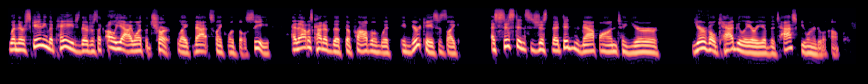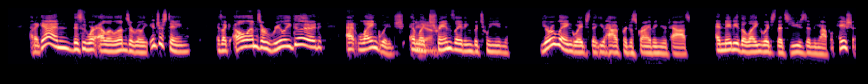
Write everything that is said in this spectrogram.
when they're scanning the page, they're just like, oh yeah, I want the chart. Like that's like what they'll see. And that was kind of the the problem with in your case is like assistance is just that didn't map onto your your vocabulary of the task you wanted to accomplish. And again, this is where LLMs are really interesting. Is like LLMs are really good at language and like Yeah. translating between your language that you have for describing your task and maybe the language that's used in the application.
